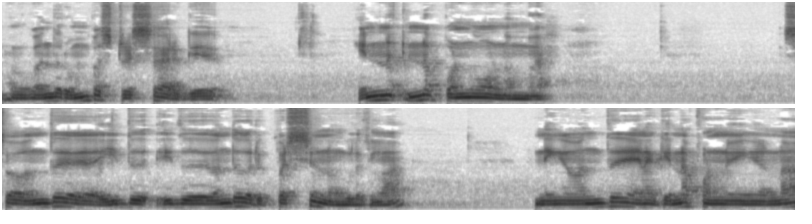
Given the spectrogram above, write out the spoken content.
நமக்கு வந்து ரொம்ப ஸ்ட்ரெஸ்ஸாக இருக்குது என்ன என்ன பண்ணுவோம் நம்ம? ஸோ வந்து இது இது வந்து ஒரு கொஷின் உங்களுக்குலாம் நீங்கள் வந்து எனக்கு என்ன பண்ணுவீங்கன்னா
